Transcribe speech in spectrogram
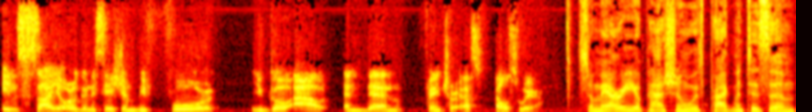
inside your organization before you go out and then venture else- elsewhere. So marry your passion with pragmatism,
